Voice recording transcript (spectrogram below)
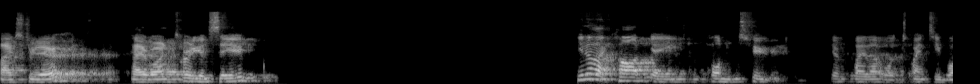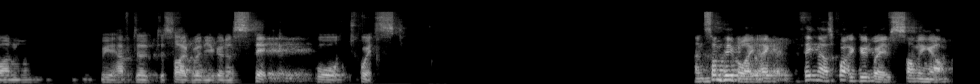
Thanks, Studio. Hey, everyone. It's really good to see you. You know that card game, Pontoon? You ever play that? Or 21, where you have to decide whether you're going to stick or twist. And some people, I, I think that's quite a good way of summing up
